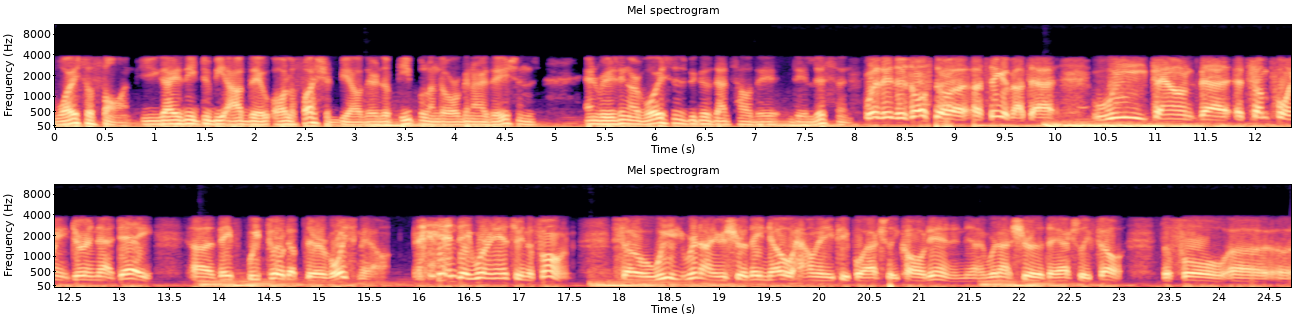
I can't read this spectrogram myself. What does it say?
voiceathon. You guys need to be out there. All of us should be out there. The people and the organizations, and raising our voices because that's how they they listen." Well, there's also a, a thing about that. We found that at some point during that day, uh, they we filled up their voicemail, and they weren't answering the phone. So we we're not even sure they know how many people actually called in, and uh, we're not sure that they actually felt the full uh, uh,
